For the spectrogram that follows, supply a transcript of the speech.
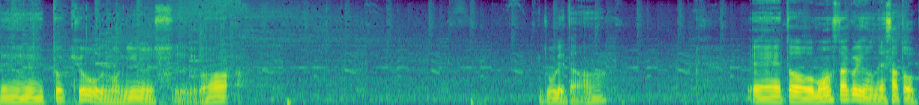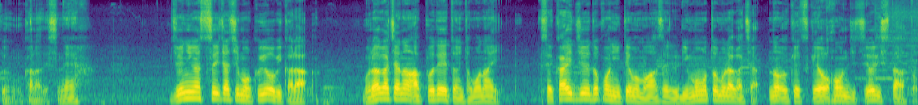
えっ、と今日のニュースはどれだ？えっ、とモンスタークリフのね佐藤くんからですね12月1日木曜日から村ガチャのアップデートに伴い世界中どこにいても回せるリモート村ガチャの受付を本日よりスタート。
